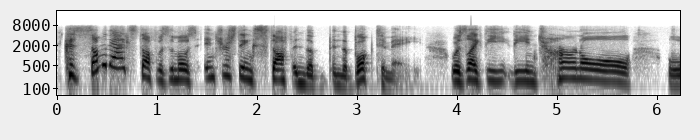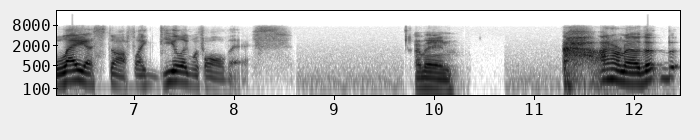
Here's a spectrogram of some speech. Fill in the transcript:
Because some of that stuff was the most interesting stuff in the in the book to me. Was like the the internal Leia stuff, like dealing with all this. I mean, I don't know. The, the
